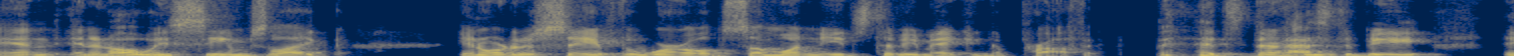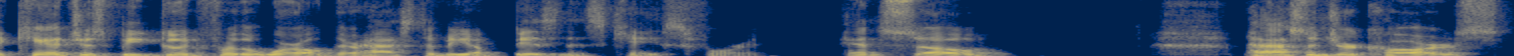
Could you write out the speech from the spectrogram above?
and and it always seems like in order to save the world someone needs to be making a profit. It's there has to be it can't just be good for the world. There has to be a business case for it. And so passenger cars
